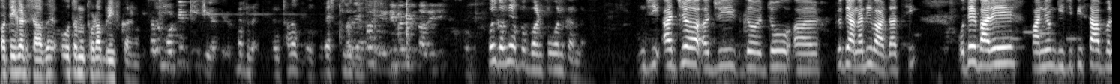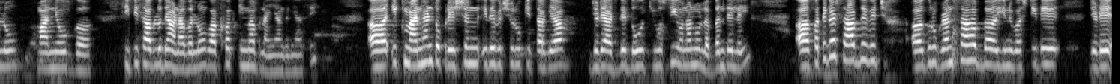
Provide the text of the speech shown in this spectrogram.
ਫਤਿਹਗੜ੍ਹ ਸਾਹਿਬ ਹੈ ਉਹ ਤੁਹਾਨੂੰ ਥੋੜਾ ਬਰੀਫ ਕਰਨਗੇ। ਸਰ ਮੋਟਿਵ ਕੀ ਸੀ ਅਸਲ ਥੋੜਾ ਰੈਸਟ ਕੋਈ ਗੱਲ ਨਹੀਂ ਆਪਾਂ 1 ਟੂ 1 ਕਰ ਲਾਂਗੇ। ਜੀ ਅੱਜ ਜੀ ਜੋ ਲੁਧਿਆਣਾ ਦੀ ਵਾਰਦਾਤ ਸੀ ਉਹਦੇ ਬਾਰੇ ਮਾਨਯੋਗ ਡੀਜੀਪੀ ਸਾਹਿਬ ਵੱਲੋਂ ਮਾਨਯੋਗ ਸੀਪੀ ਸਾਹਿਬ ਲੁਧਿਆਣਾ ਵੱਲੋਂ ਵੱਖ-ਵੱਖ ਟੀਮਾਂ ਬਣਾਈਆਂ ਗਈਆਂ ਸੀ। ਇੱਕ ਮੈਨਹੰਟ ਆਪਰੇਸ਼ਨ ਇਹਦੇ ਵਿੱਚ ਸ਼ੁਰੂ ਕੀਤਾ ਗਿਆ ਜਿਹੜੇ ਅੱਜ ਦੇ ਦੋ ਕਿਊ ਸੀ ਉਹਨਾਂ ਨੂੰ ਲੱਭਣ ਦੇ ਲਈ। ਫਤਿਹਗੜ੍ਹ ਸਾਹਿਬ ਦੇ ਵਿੱਚ ਗੁਰੂ ਗ੍ਰੰਥ ਸਾਹਿਬ ਯੂਨੀਵਰਸਿਟੀ ਦੇ ਜਿਹੜੇ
